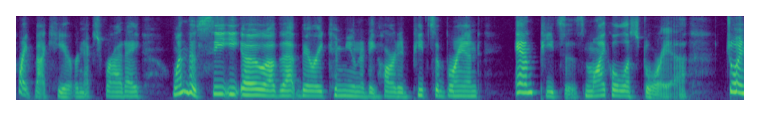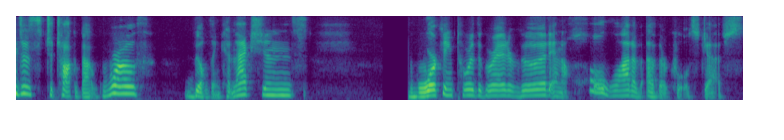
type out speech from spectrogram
right back here next Friday when the CEO of that very community hearted pizza brand and pizzas, Michael Lastoria, joins us to talk about growth, building connections, working toward the greater good, and a whole lot of other cool stuff.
